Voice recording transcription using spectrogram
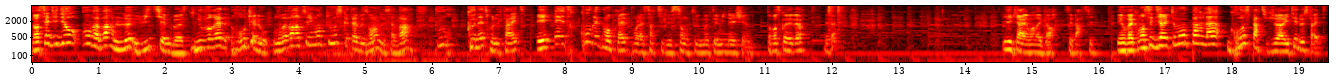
Dans cette vidéo, on va voir le huitième boss du nouveau raid Rocalo. On va voir absolument tout ce que tu as besoin de savoir pour connaître le fight et être complètement prêt pour la sortie de Sanctum of Domination. T'en penses quoi, Never Never Il est carrément d'accord, c'est parti. Et on va commencer directement par la grosse particularité de ce fight.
